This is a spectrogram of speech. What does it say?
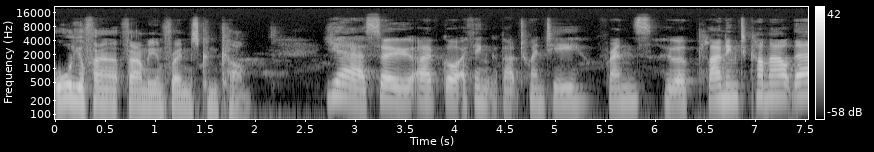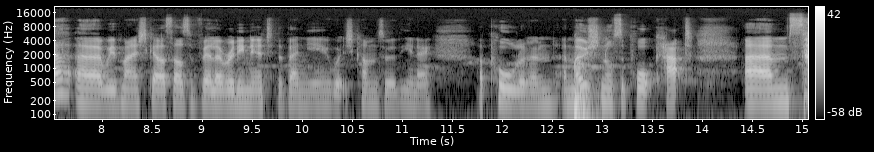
All your fa- family and friends can come. Yeah, so I've got I think about twenty friends who are planning to come out there. Uh, we've managed to get ourselves a villa really near to the venue, which comes with you know a pool and an emotional support cat. Um, so,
